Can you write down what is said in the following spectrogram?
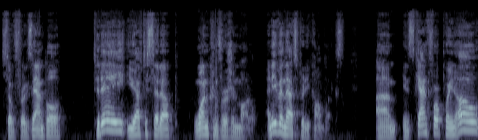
So, for example, today you have to set up one conversion model, and even that's pretty complex. Um, in SKAN 4.0,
